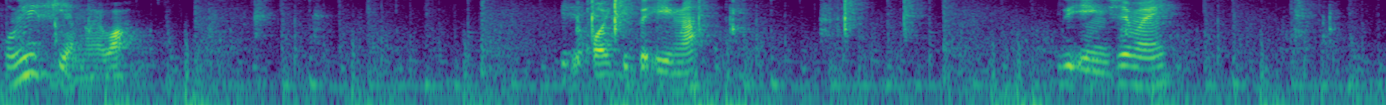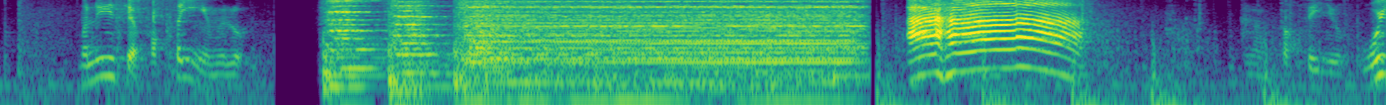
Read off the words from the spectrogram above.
ผมนี่เสียงอะไรวะพี่ขอคิดไปเองนะพี่เองใช่ไหม มันได้ยินเสียงฟ็อกซี่ยังไม่รู้อ่าฮะฟ็อกซี่อยู่ อุ้ย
